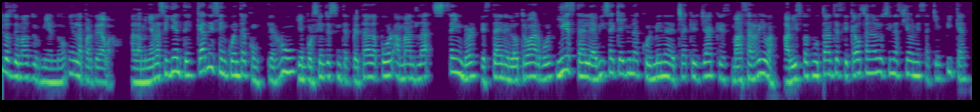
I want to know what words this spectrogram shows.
los demás durmiendo en la parte de abajo. A la mañana siguiente, Katniss se encuentra con que Rue, quien por cierto es interpretada por Amanda Steinberg, está en el otro árbol y esta le avisa que hay una colmena de tracker jackers más arriba, avispas mutantes que causan alucinaciones a quien pican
